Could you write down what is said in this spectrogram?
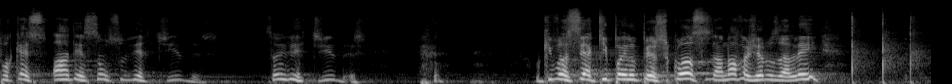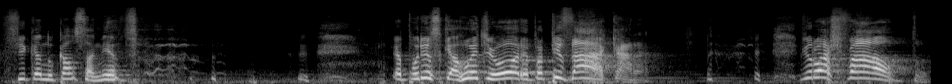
porque as ordens são subvertidas, são invertidas. O que você aqui põe no pescoço, na Nova Jerusalém, fica no calçamento. É por isso que a rua é de ouro, é para pisar, cara. Virou asfalto.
